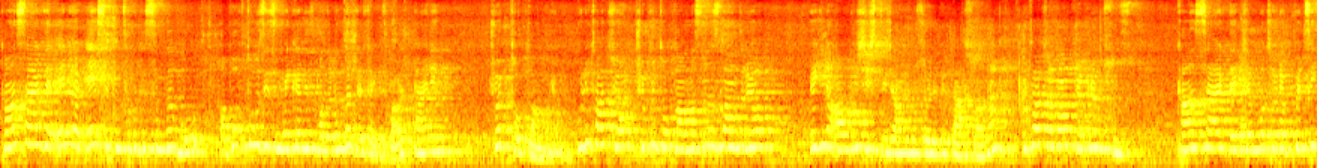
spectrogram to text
Kanserde en, en sıkıntılı kısım da bu. Apoptozis mekanizmalarında defekt var. Yani çöp toplanmıyor. Glutatyon çöpün toplanmasını hızlandırıyor. Ve yine alkış isteyeceğim bunu söyledikten sonra. Glutatyon ne yapıyor biliyor musunuz? Kanserde kemoterapetik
